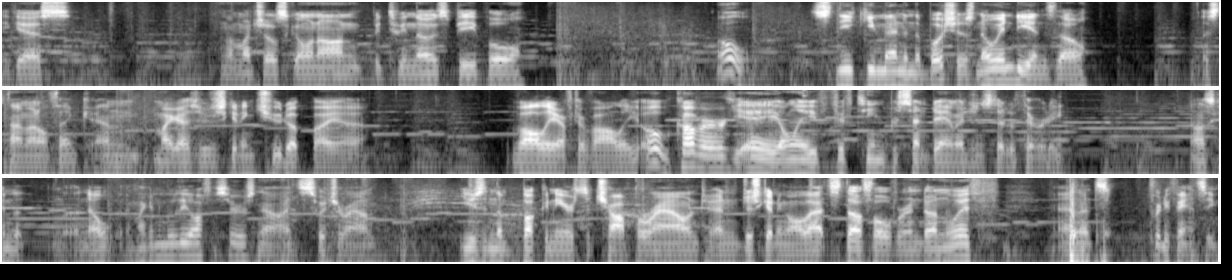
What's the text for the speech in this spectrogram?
I guess. Not much else going on between those people. Oh, sneaky men in the bushes. No Indians, though. This time, I don't think. And my guys are just getting chewed up by uh, volley after volley. Oh, cover! Yay, only 15% damage instead of 30. I was gonna... No, am I gonna move the officers? No, I'd switch around using the Buccaneers to chop around and just getting all that stuff over and done with. And that's pretty fancy.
